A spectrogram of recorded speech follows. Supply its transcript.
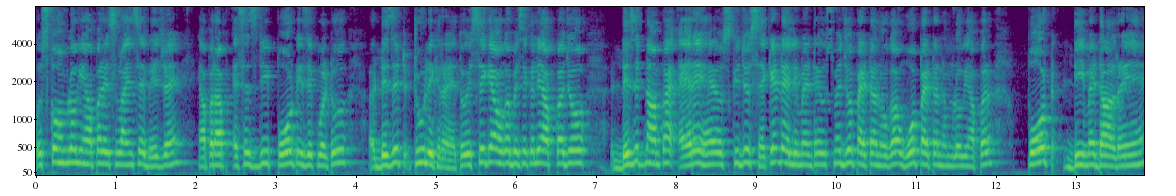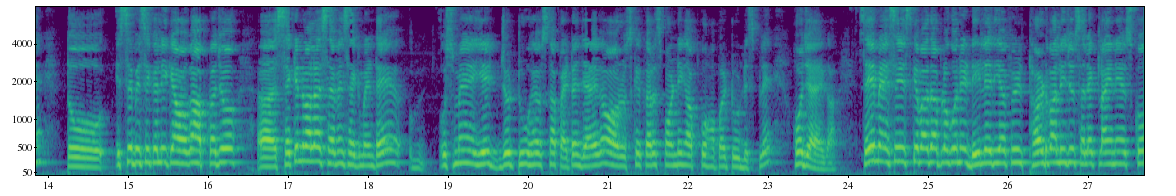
उसको हम लोग यहाँ पर इस लाइन से भेज रहे हैं। यहाँ पर आप S S D port is equal to digit two लिख रहे हैं। तो इससे क्या होगा बेसिकली आपका जो डिजिट नाम का एरे है उसकी जो सेकेंड एलिमेंट है उसमें जो पैटर्न होगा वो पैटर्न हम लोग यहाँ पर पोर्ट डी में डाल रहे हैं। तो इससे बेसिकली क्या होगा आपका जो सेकेंड uh, वाला सेवन सेगमेंट है उसमें ये जो टू है उसका पैटर्न जाएगा और उसके करस्पॉन्डिंग आपको वहाँ पर टू डिस्प्ले हो जाएगा। सेम ऐसे इसके बाद आप लोगों ने डी ले दिया फिर थर्ड वाली जो सेलेक्ट लाइन है इसको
